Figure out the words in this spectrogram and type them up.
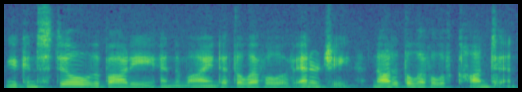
you can still the body and the mind at the level of energy, not at the level of content.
